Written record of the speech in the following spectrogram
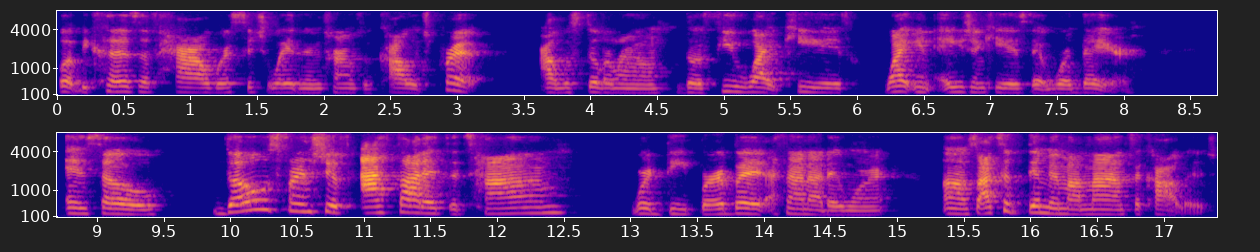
but because of how we're situated in terms of college prep, I was still around the few white kids, white and Asian kids that were there. And so those friendships I thought at the time were deeper, but I found out they weren't. Um, so I took them in my mind to college.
